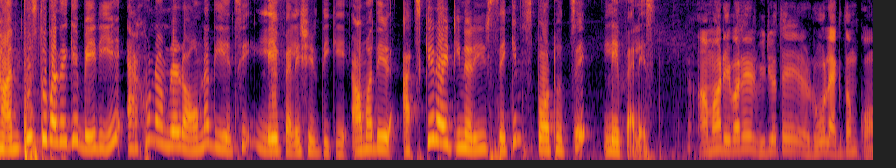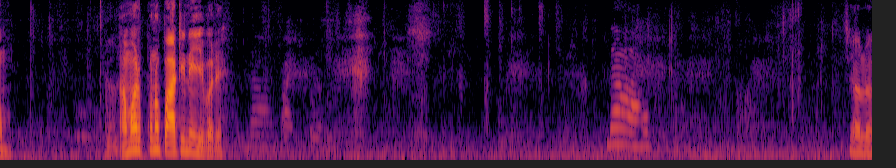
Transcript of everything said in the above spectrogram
শান্তিস্তূপা থেকে বেরিয়ে এখন আমরা রওনা দিয়েছি লে প্যালেসের দিকে। আমাদের আজকের আইটিনারির সেকেন্ড স্পট হচ্ছে লে প্যালেস। আমার এবারের ভিডিওতে রোল একদম কম। আমার কোনো পার্টি নেই এবারে। চলো।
